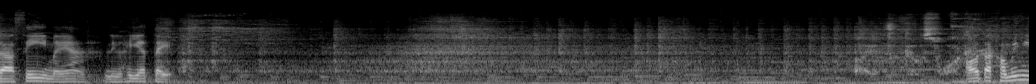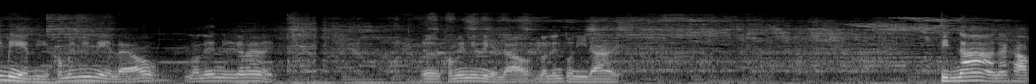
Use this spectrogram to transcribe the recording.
ดาซี่ไหมอะ หรือฮยาเตะ อ๋อ แต่เขาไม่มีเมดนี่เขาไม่มีเมดแล้ว เราเล่นนี้ก็ได้ เออเขาไม่มีเมดแล้ว เราเล่นตัวนี้ได้จินหน้านะครับ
